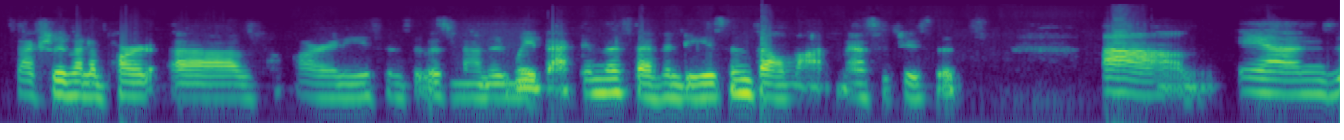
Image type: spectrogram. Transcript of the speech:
it's actually been a part of RNE since it was founded way back in the 70s in Belmont, Massachusetts. Um, and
